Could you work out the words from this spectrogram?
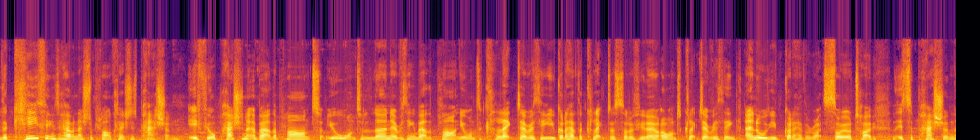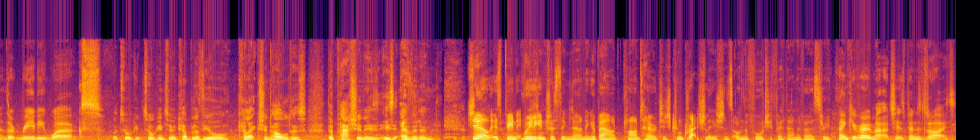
The key thing to have a national plant collection is passion. If you're passionate about the plant, you'll want to learn everything about the plant, You'll want to collect everything, you've got to have the collector sort of, you know, I want to collect everything, and all you've got to have the right soil type. It's a passion that really works. Well, talking talking to a couple of your collection holders, the passion is, is evident. Gill, it's been really interesting learning about plant heritage. Congratulations on the 45th anniversary. Thank you very much. It's been a delight.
